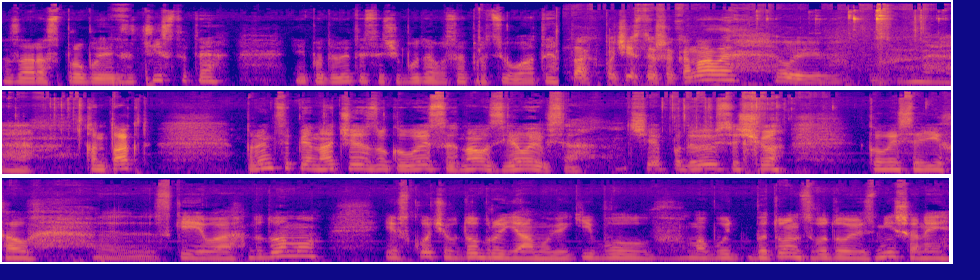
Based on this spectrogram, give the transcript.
Зараз спробую їх зачистити і подивитися, чи буде все працювати. Так, почистивши канали, ой, е, контакт, в принципі, наче звуковий сигнал з'явився. Ще подивився, що колись я їхав е, з Києва додому і вскочив в добру яму, в якій був, мабуть, бетон з водою змішаний,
